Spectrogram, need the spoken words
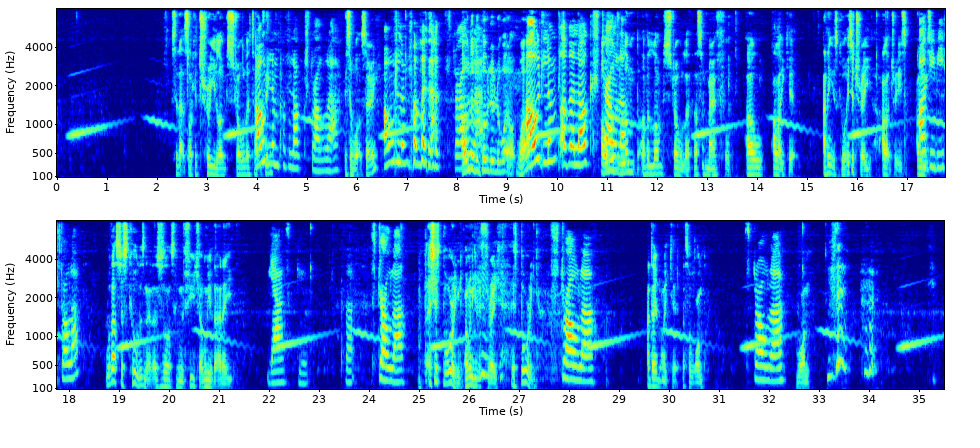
So that's like a tree log stroller type Old thing. lump of a log stroller. It's a what? Sorry. Old lump of a log stroller. The blah, blah, blah, what? What? Old lump of a log stroller. Old lump of a log stroller. That's a mouthful. I'll I like it. I think it's cool. It's a tree. I like trees. I'm RGB stroller. well, that's just cool, isn't it? That's just lots in the future. I'm gonna give that an eight. Yeah, it's cute. But stroller, That's just boring. I'm gonna give it three. It's boring. stroller, I don't like it. That's a one. stroller. One.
